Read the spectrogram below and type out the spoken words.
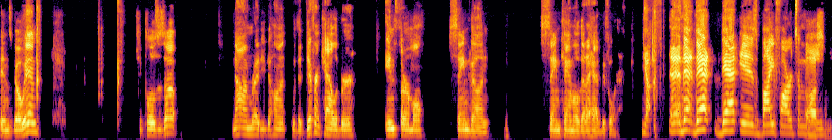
pins go in. She closes up. Now I'm ready to hunt with a different caliber in thermal, same gun, same camo that I had before. Yeah, and that that that is by far to me awesome.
